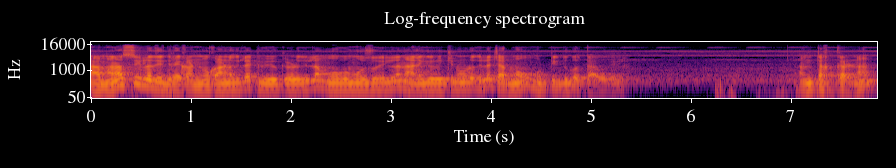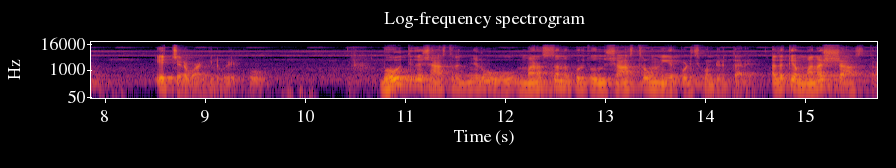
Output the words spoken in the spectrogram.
ಆ ಮನಸ್ಸು ಇಲ್ಲದಿದ್ದರೆ ಕಣ್ಣು ಕಾಣೋದಿಲ್ಲ ಕಿವಿಯು ಕೇಳೋದಿಲ್ಲ ಮೂಗು ಮೂಸುವುದಿಲ್ಲ, ನಾಲಿಗೆ ರುಚಿ ನೋಡೋದಿಲ್ಲ ಚರ್ಮವು ಹುಟ್ಟಿದ್ದು ಗೊತ್ತಾಗೋದಿಲ್ಲ ಅಂತಃಕರಣ ಎಚ್ಚರವಾಗಿರಬೇಕು. ಭೌತಿಕ ಶಾಸ್ತ್ರಜ್ಞರು ಮನಸ್ಸನ್ನು ಕುರಿತು ಒಂದು ಶಾಸ್ತ್ರವನ್ನು ಏರ್ಪಡಿಸಿಕೊಂಡಿರ್ತಾರೆ. ಅದಕ್ಕೆ ಮನಃಶಾಸ್ತ್ರ.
